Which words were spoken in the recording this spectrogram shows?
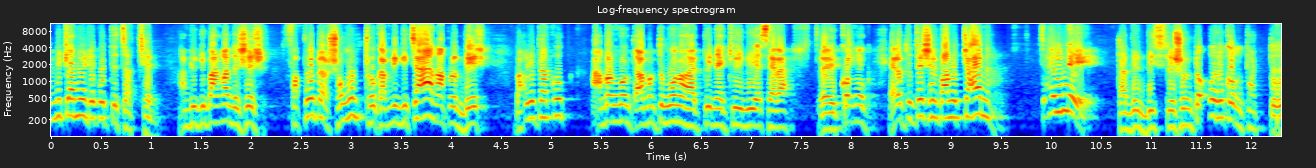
আপনি কেন এটা করতে চাচ্ছেন? আপনি কি বাংলাদেশের সাপোর্টার সমর্থক? আপনি কি চান আপনার দেশ ভালো থাকুক? আমার আমার তো মনে হয় পিনাকি, ইলিয়াস, এরা কনক, এরা তো দেশের ভালো চায় না। চাইলে তাদের বিশ্লেষণটা ওরকম থাকতো।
